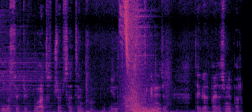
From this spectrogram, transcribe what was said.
Bunu da söktük. Bu artık çöp zaten. Yeni tamir gelince tekrar paylaşım yaparım.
